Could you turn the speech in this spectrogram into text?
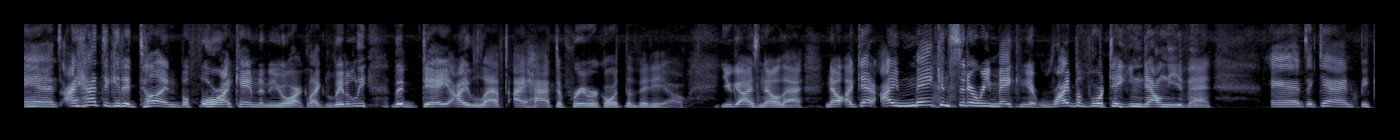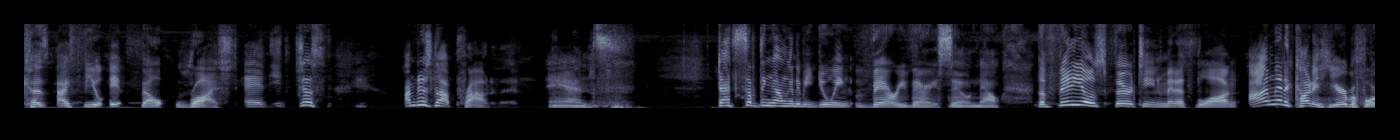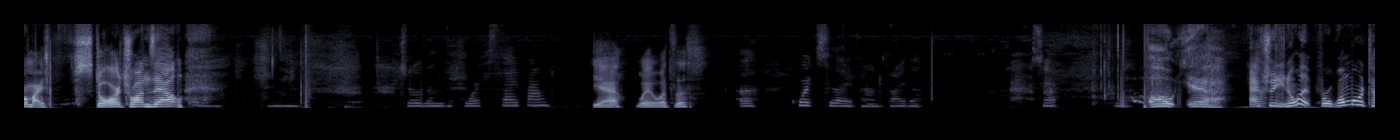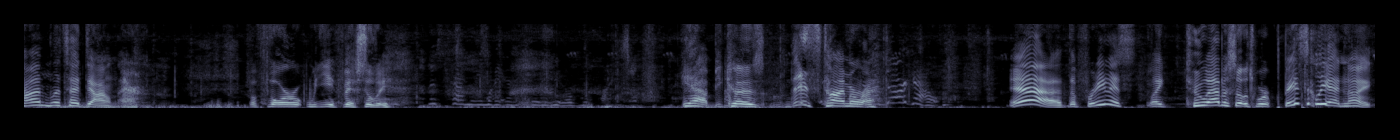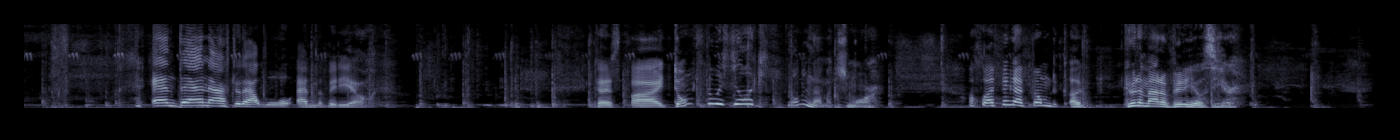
and I had to get it done before I came to New York. Like literally, the day I left, I had to pre-record the video. You guys know that. Now, again, I may consider remaking it right before taking down the event. And again, because I feel it felt rushed. And it just, I'm just not proud of it. And that's something I'm going to be doing very, very soon. Now, the video's 13 minutes long. I'm going to cut it here before my storage runs out. Show them the quartz that I found. Yeah? Wait, what's this? Uh, Quartz that I found by the set. Oh, yeah. Actually, you know what? For one more time, let's head down there. Before we officially. This time we might actually be able to find some. Yeah, because this time around. Yeah, the previous like two episodes were basically at night. And then after that we'll end the video. Cause I don't really feel like filming that much more. Also, I think I filmed a good amount of videos here.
